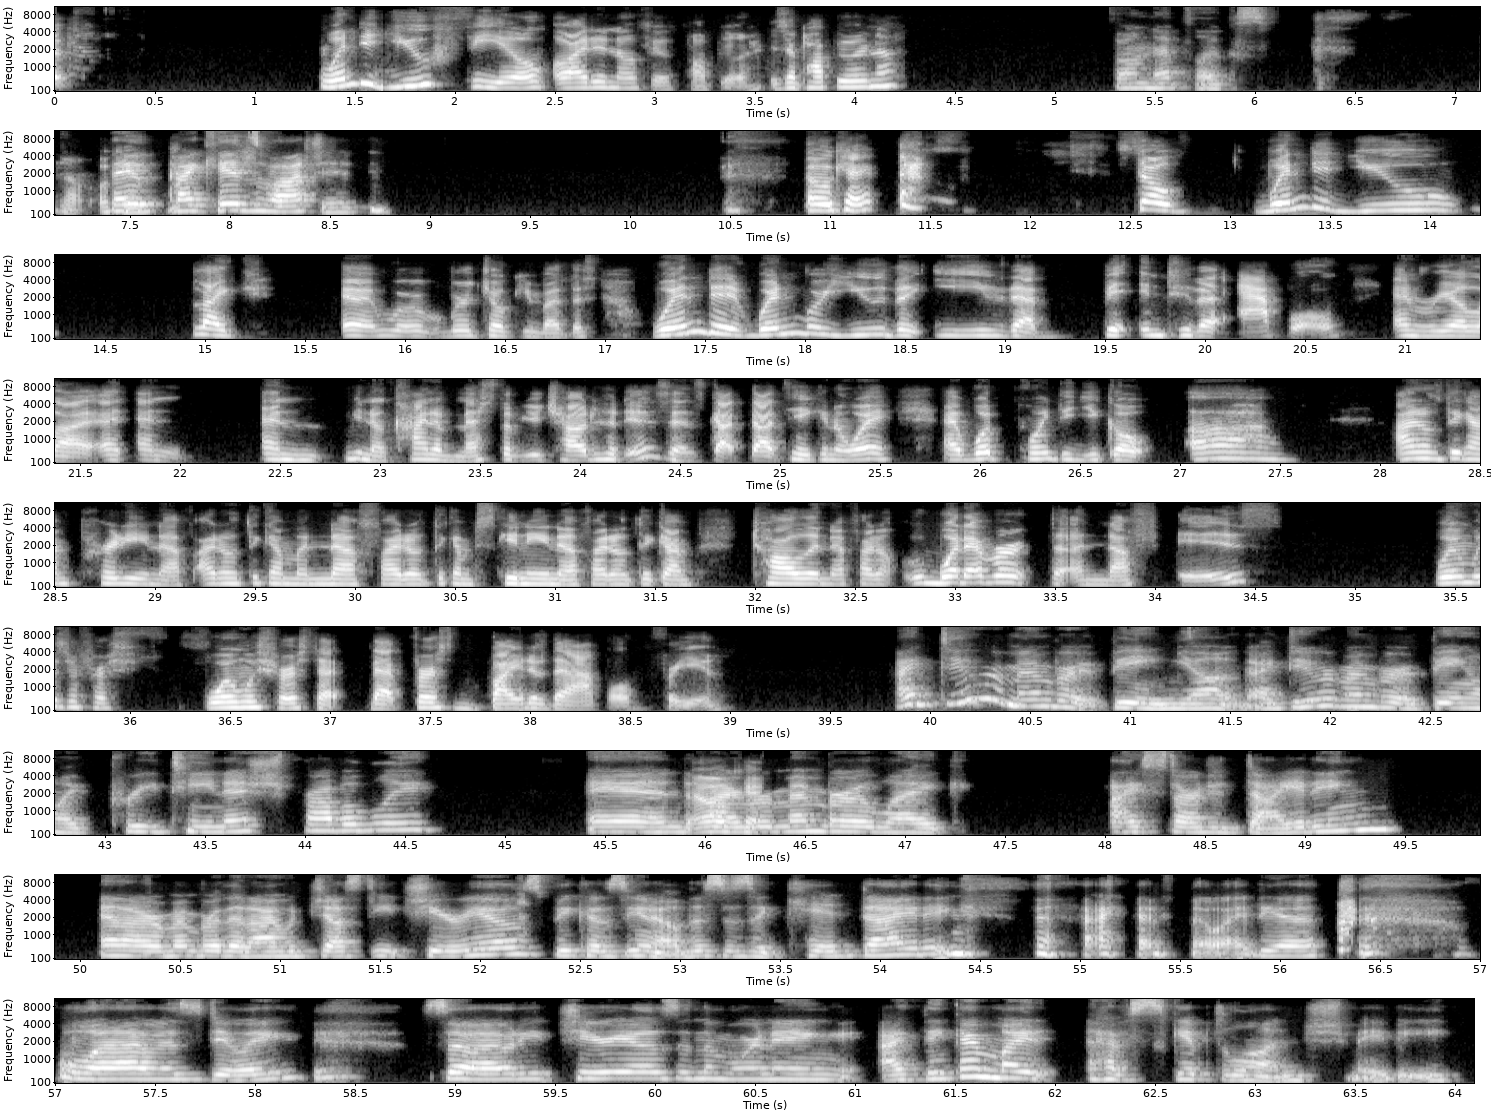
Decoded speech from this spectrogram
when did you feel? Oh, I didn't know if it was popular. Is it popular now? It's on Netflix. No, okay. They, my kids watch it. Okay. so when did you like and we're we're joking about this. When did when were you the Eve that bit into the apple and realized and, and and you know kind of messed up your childhood innocence, got that taken away? At what point did you go, oh, I don't think I'm pretty enough. I don't think I'm enough. I don't think I'm skinny enough. I don't think I'm tall enough. I don't whatever the enough is. When was the first when was first that that first bite of the apple for you? I do remember it being young. I do remember it being like pre-teenish probably. And okay. I remember like I started dieting and I remember that I would just eat Cheerios because, you know, this is a kid dieting. I had no idea what I was doing. So I would eat Cheerios in the morning. I think I might have skipped lunch maybe.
